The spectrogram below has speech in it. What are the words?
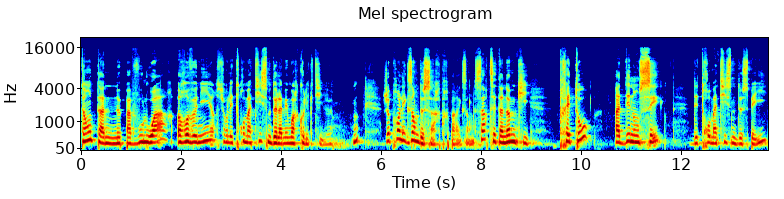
tente à ne pas vouloir revenir sur les traumatismes de la mémoire collective. Hmm. Je prends l'exemple de Sartre, par exemple. Sartre, c'est un homme qui, très tôt, a dénoncé des traumatismes de ce pays,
